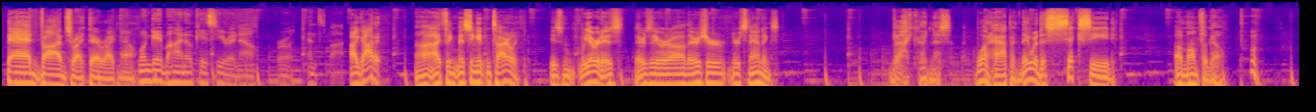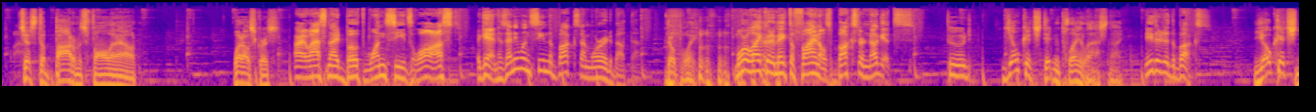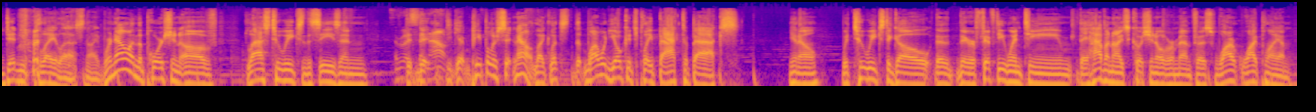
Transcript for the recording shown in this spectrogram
bad vibes right there right now. One game behind OKC right now for a 10th spot. I got it. Uh, I think missing it entirely is there. It is. There's your. Uh, there's your your standings. My goodness, what happened? They were the sixth seed a month ago. Just the bottom's falling out. What else, Chris? All right, last night both one seeds lost. Again, has anyone seen the Bucks? I'm worried about them. Oh boy, More likely to make the finals, Bucks or Nuggets. dude. Jokic didn't play last night. Neither did the Bucks. Jokic didn't play last night. We're now in the portion of last two weeks of the season. Everybody's th- sitting th- out. Yeah, people are sitting out. Like, let's. th- Why would Jokic play back to backs? You know, with two weeks to go, they're, they're a 50 win team. They have a nice cushion over Memphis. Why? Why play them?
